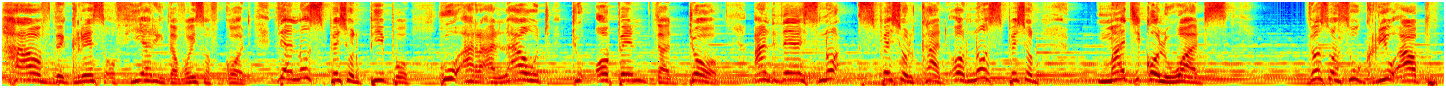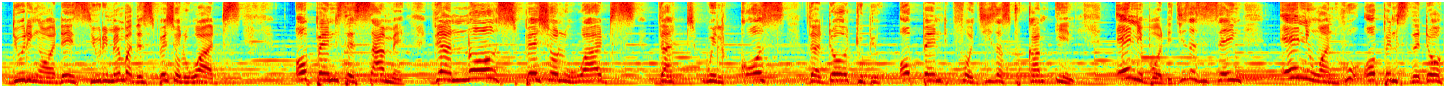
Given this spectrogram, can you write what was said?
have the grace of hearing the voice of God. There are no special people who are allowed to open the door. And there is no special card or no special magical words. Those ones who grew up during our days, you remember the special words. Open sesame. There are no special words that will cause the door to be opened for Jesus to come in. Anybody, Jesus is saying, anyone who opens the door,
